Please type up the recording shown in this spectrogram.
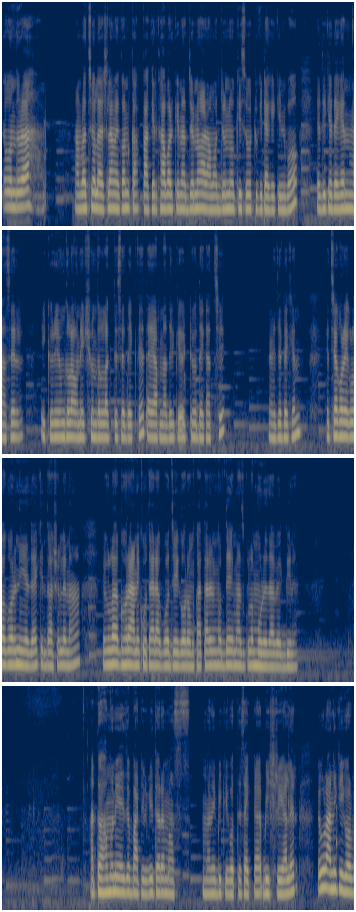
তো বন্ধুরা, আমরা চলে আসলাম এখন পাখির খাবার কেনার জন্য আর আমার জন্য কিছু টুকিটাকি কিনবো। এদিকে দেখেন মাছের ইকুরিয়ামগুলো অনেক সুন্দর লাগতেছে দেখতে, তাই আপনাদেরকে একটু দেখাচ্ছি। এই যে দেখেন, ইচ্ছা করে এগুলো ঘরে নিয়ে যায়, কিন্তু আসলে না। এগুলো ঘরে আনে কোথায় রাখব? যে গরম কাতারের মধ্যে মাছগুলো মরে যাবে একদিনে। আর তো হামনি এই যে বাটির ভিতরে মাছ মানে বিক্রি করতেছে একটা বিশ রিয়ালের। এগুলো আনি কী করব?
